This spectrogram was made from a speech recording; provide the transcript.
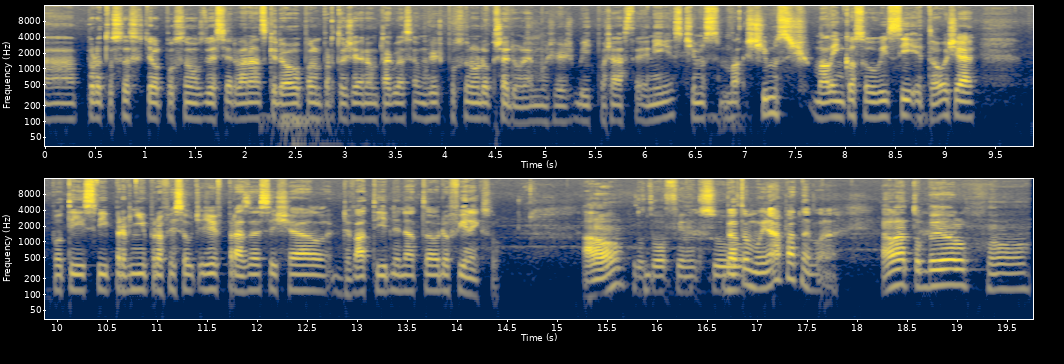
A proto se chtěl posunout z 212 do Open, protože jenom takhle se můžeš posunout dopředu, nemůžeš být pořád stejný, s čím, s čím malinko souvisí i to, že po té svý první profi soutěži v Praze si šel dva týdny na to do Phoenixu. Ano, do toho Phoenixu. Byl to můj nápad nebo ne? Ale to byl, no,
